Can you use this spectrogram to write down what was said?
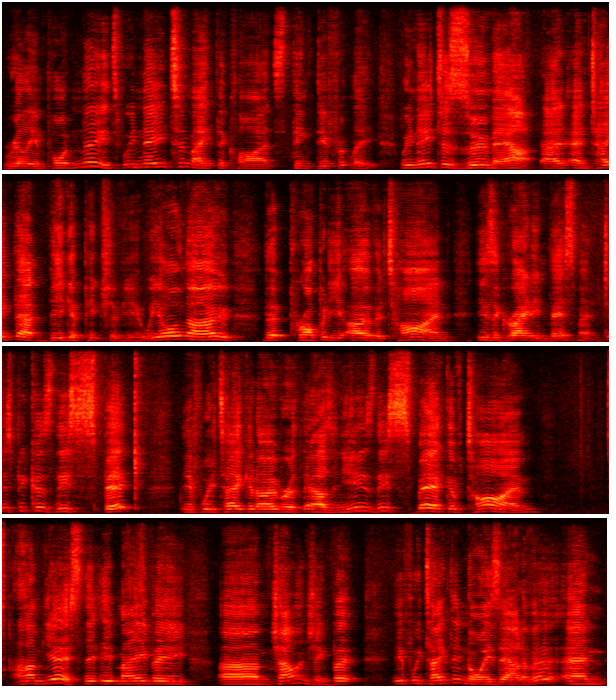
really important needs, we need to make the clients think differently. We need to zoom out and, and take that bigger picture view. We all know that property over time is a great investment. Just because this speck, if we take it over a thousand years, this speck of time, um, yes, it may be um, challenging, but if we take the noise out of it and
